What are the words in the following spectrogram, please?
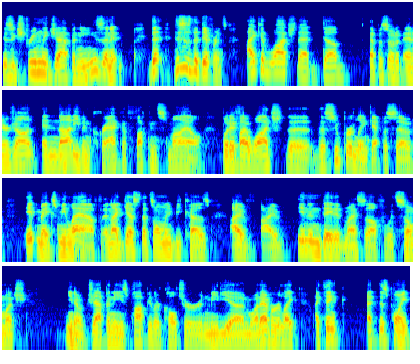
is extremely Japanese, and it. Th- this is the difference. I could watch that dub episode of Energon and not even crack a fucking smile, but if I watch the the Superlink episode, it makes me laugh, and I guess that's only because I've I've inundated myself with so much you know Japanese popular culture and media and whatever. Like I think at this point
